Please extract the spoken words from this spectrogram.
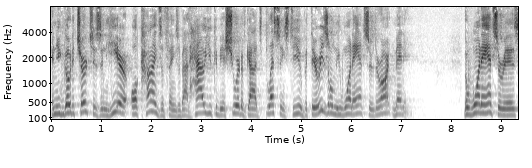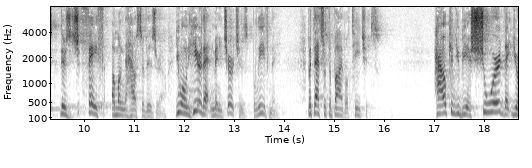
And you can go to churches and hear all kinds of things about how you can be assured of God's blessings to you, but there is only one answer. There aren't many. The one answer is there's faith among the house of Israel. You won't hear that in many churches, believe me. But that's what the Bible teaches. How can you be assured that, you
